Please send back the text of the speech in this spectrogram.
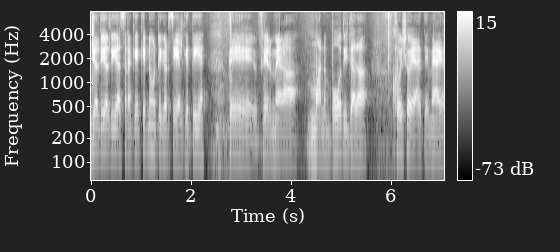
ਜਲਦੀ ਜਲਦੀ ਇਸ ਤਰ੍ਹਾਂ ਕਿ ਕਿੰਨੂੰ ਟਿਕਟ ਸੇਲ ਕੀਤੀ ਹੈ ਤੇ ਫਿਰ ਮੇਰਾ ਮਨ ਬਹੁਤ ਹੀ ਜ਼ਿਆਦਾ ਖੁਸ਼ ਹੋਇਆ ਤੇ ਮੈਂ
